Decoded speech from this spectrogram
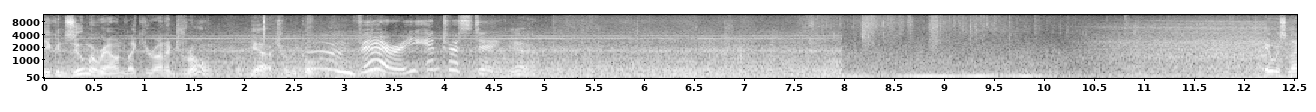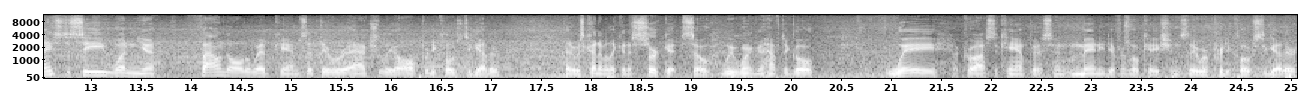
You can zoom around like you're on a drone. Yeah, it's really cool. Hmm, very interesting. Yeah. It was nice to see when you found all the webcams that they were actually all pretty close together. That it was kind of like in a circuit, so we weren't going to have to go way across the campus in many different locations. They were pretty close together,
